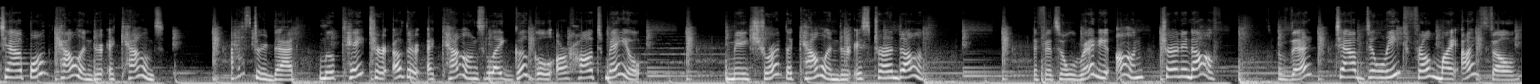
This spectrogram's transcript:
tap on Calendar Accounts. After that, locate your other accounts like Google or Hotmail. Make sure the calendar is turned on. If it's already on, turn it off. Then tap Delete from My iPhone.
